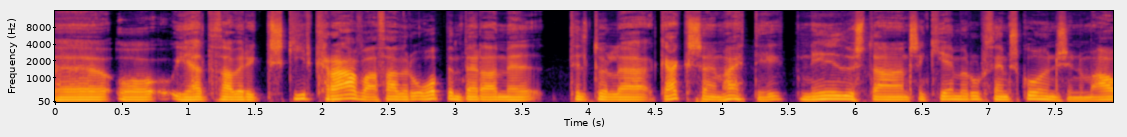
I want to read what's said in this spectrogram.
uh, og ég held að það veri skýr krafa að það veri ofinberað með tiltölulega gagsæðum hætti niðurstaðan sem kemur úr þeim skoðunum sínum á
